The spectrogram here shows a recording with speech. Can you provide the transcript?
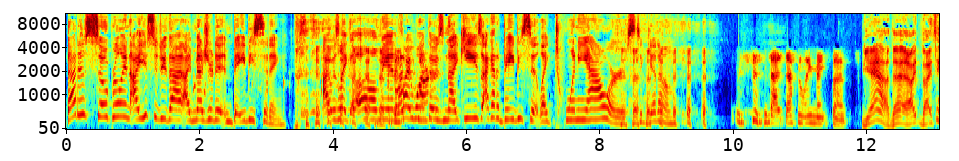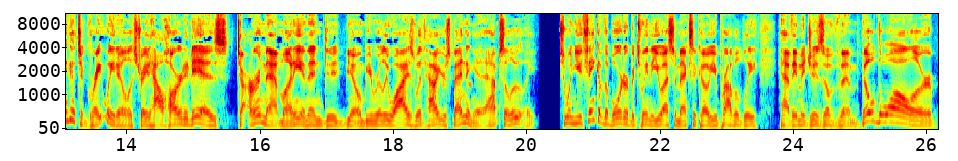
That is so brilliant. I used to do that. I measured it in babysitting. I was like, oh man, if I want those Nikes, I got to babysit like 20 hours to get them. that definitely makes sense. Yeah, that I, I think that's a great way to illustrate how hard it is to earn that money and then to you know be really wise with how you're spending it. Absolutely. So when you think of the border between the U.S. and Mexico, you probably have images of them build the wall or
